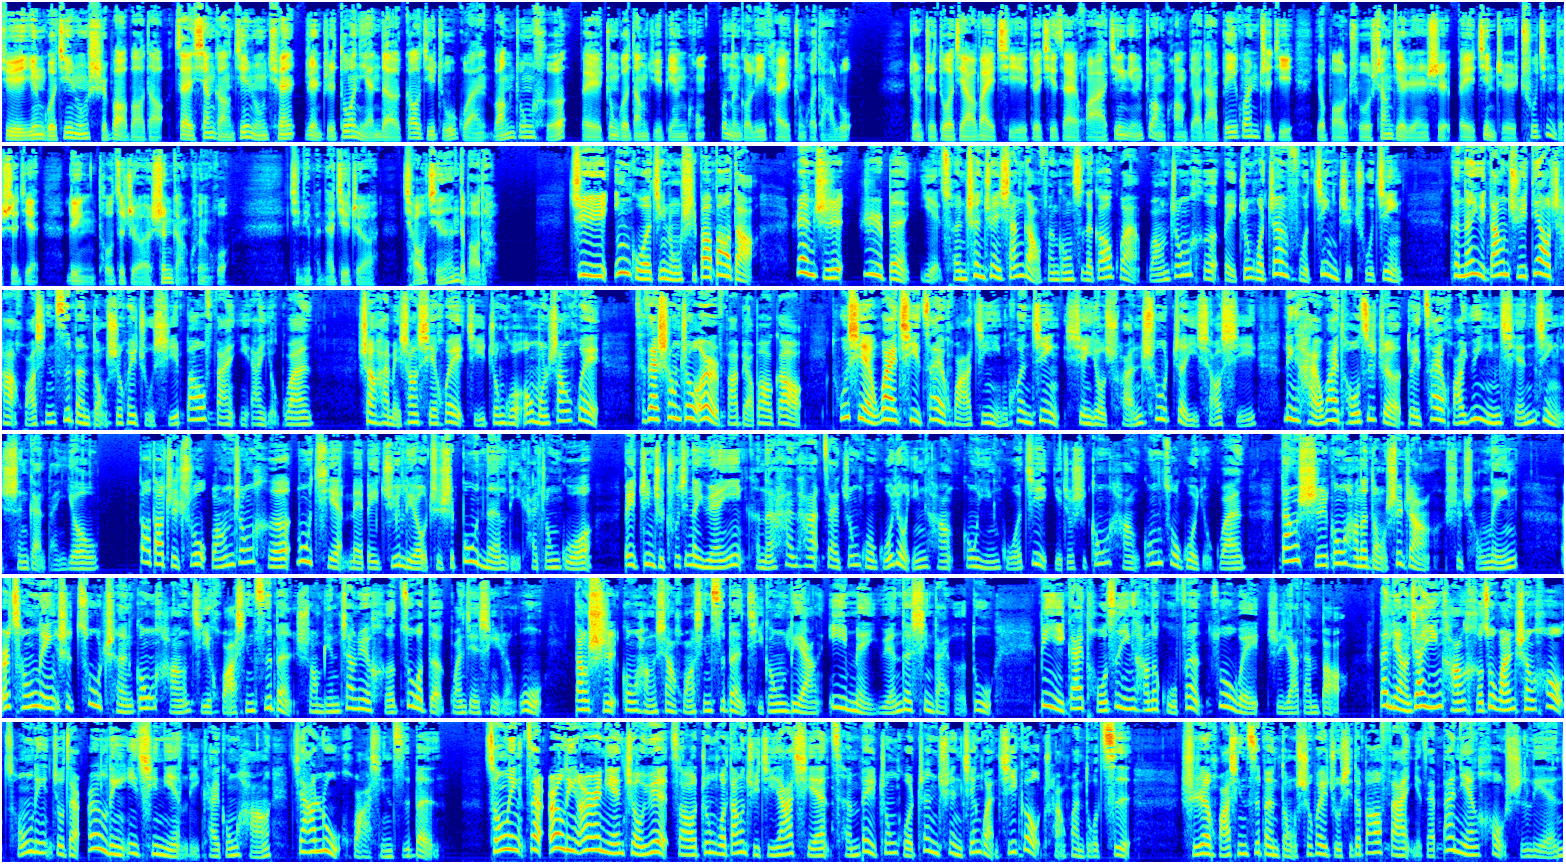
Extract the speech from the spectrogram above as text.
据英国《金融时报》报道，在香港金融圈任职多年的高级主管王中和被中国当局监控，不能够离开中国大陆。正值多家外企对其在华经营状况表达悲观之际，又爆出商界人士被禁止出境的事件，令投资者深感困惑。请听本台记者乔琴恩的报道。据英国《金融时报》报道，任职日本野村证券香港分公司的高管王中和被中国政府禁止出境。可能与当局调查华兴资本董事会主席包凡一案有关。上海美商协会及中国欧盟商会才在上周二发表报告，凸显外企在华经营困境。现又传出这一消息，令海外投资者对在华运营前景深感担忧。报道指出，王中和目前没被拘留，只是不能离开中国。被禁止出境的原因，可能和他在中国国有银行工银国际，也就是工行工作过有关。当时工行的董事长是丛林，而丛林是促成工行及华兴资本双边战略合作的关键性人物。当时工行向华兴资本提供两亿美元的信贷额度，并以该投资银行的股份作为质押担保。但两家银行合作完成后，丛林就在二零一七年离开工行，加入华兴资本。丛林在二零二二年九月遭中国当局羁押前，曾被中国证券监管机构传唤多次。时任华兴资本董事会主席的包凡也在半年后失联。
